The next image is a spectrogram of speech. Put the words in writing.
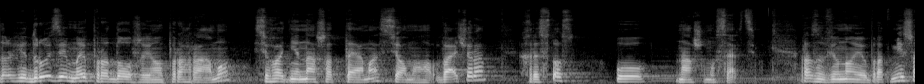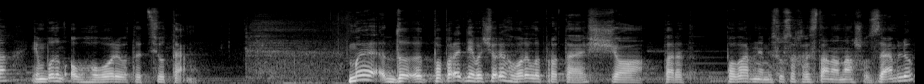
Дорогі друзі, ми продовжуємо програму. Сьогодні наша тема сьомого вечора Христос у нашому серці. Разом зі мною брат Міша, і ми будемо обговорювати цю тему. Ми попередні вечори говорили про те, що перед поверненням Ісуса Христа на нашу землю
